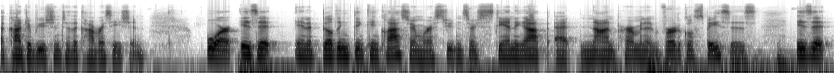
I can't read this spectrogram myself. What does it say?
a contribution to the conversation? Or is it in a building thinking classroom where students are standing up at non permanent vertical spaces? Is it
